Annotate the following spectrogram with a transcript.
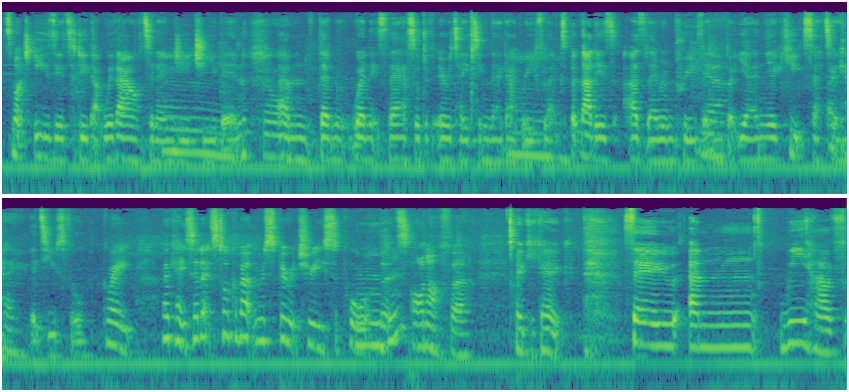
it's much easier to do that without an NG mm, tube in sure. um, than when it's there sort of irritating their gag mm. reflex. But that is as they're improving. Yeah. But yeah, in the acute setting, okay. it's useful. Great. Okay, so let's talk about the respiratory support mm-hmm. that's on offer. Okey coke. So um, we have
